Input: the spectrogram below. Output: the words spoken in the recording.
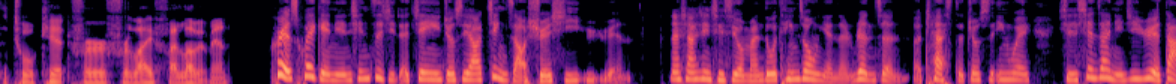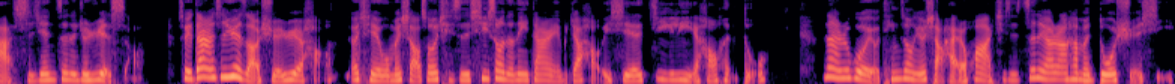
the toolkit for for life I love it man Chris 会给年轻自己的建议就是要尽早学习语言。 那相信其实有蛮多听众也能认证 attest，就是因为其实现在年纪越大，时间真的就越少，所以当然是越早学越好。而且我们小时候其实吸收能力当然也比较好一些，记忆力也好很多。那如果有听众有小孩的话，其实真的要让他们多学习，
